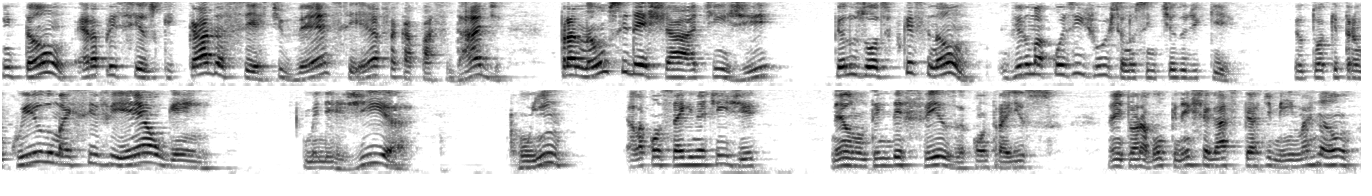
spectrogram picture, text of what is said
Então, era preciso que cada ser tivesse essa capacidade para não se deixar atingir pelos outros, porque senão vira uma coisa injusta no sentido de que eu estou aqui tranquilo, mas se vier alguém com uma energia ruim, ela consegue me atingir. Né? Eu não tenho defesa contra isso. Né? Então era bom que nem chegasse perto de mim, mas não.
